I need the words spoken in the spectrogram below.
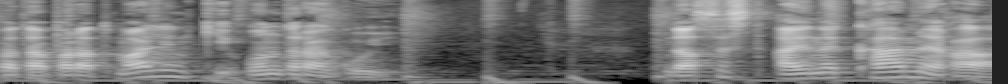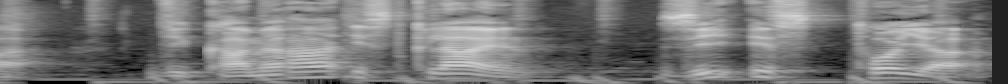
фотоаппарат маленький, он дорогой. Das ist eine Kamera. Die Kamera ist klein. Sie ist teuer.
